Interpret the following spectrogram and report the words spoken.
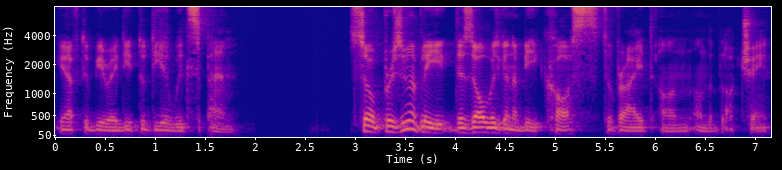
you have to be ready to deal with spam. So presumably, there's always going to be costs to write on on the blockchain.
